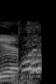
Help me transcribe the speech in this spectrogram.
Yeah.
